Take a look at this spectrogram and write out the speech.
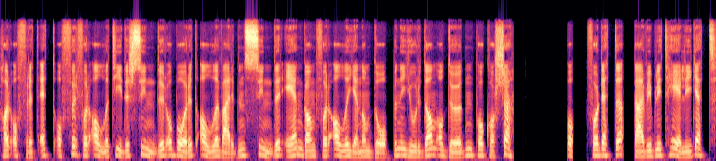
har ofret ett offer for alle tiders synder og båret alle verdens synder en gang for alle gjennom dåpen i Jordan og døden på korset. Og, for dette, er vi blitt heliget.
